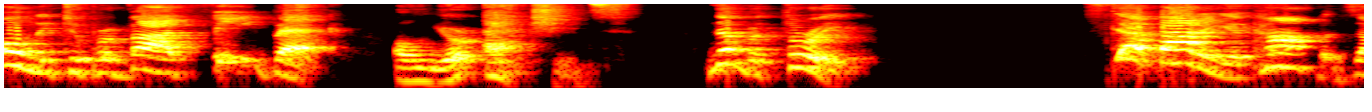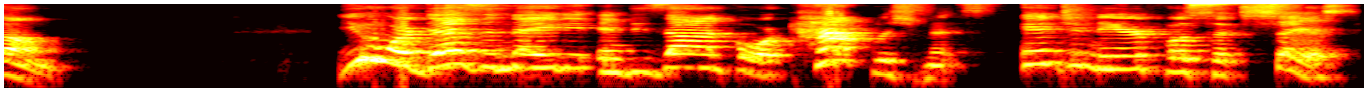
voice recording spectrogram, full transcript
only to provide feedback on your actions. Number three, step out of your comfort zone. You were designated and designed for accomplishments, engineered for success,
